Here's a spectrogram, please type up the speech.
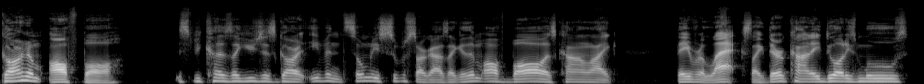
guard him off ball it's because like you just guard even so many superstar guys like them off ball is kind of like they relax like they're kind of they do all these moves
